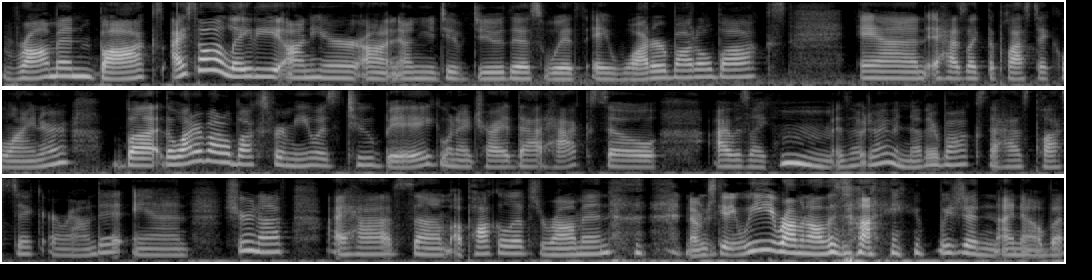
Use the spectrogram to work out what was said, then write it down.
ramen box. I saw a lady on here on, on YouTube do this with a water bottle box and it has like the plastic liner. But the water bottle box for me was too big when I tried that hack. So I was like, hmm, is that, do I have another box that has plastic around it? And sure enough, I have some apocalypse ramen. no, I'm just kidding. We eat ramen all the time. we shouldn't, I know, but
